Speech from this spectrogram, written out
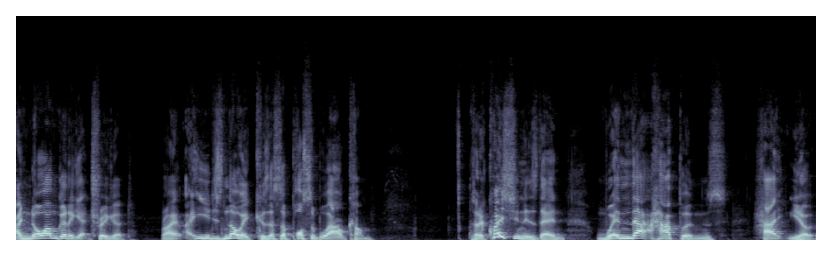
I know I'm going to get triggered, right? You just know it because that's a possible outcome. So the question is then, when that happens, how, you know,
